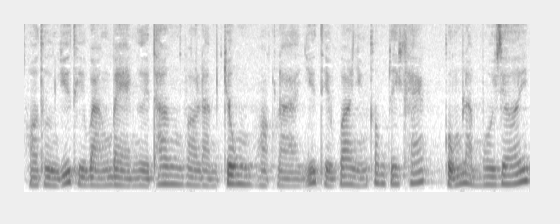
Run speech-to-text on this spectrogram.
họ thường giới thiệu bạn bè, người thân vào làm chung hoặc là giới thiệu qua những công ty khác cũng làm môi giới.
